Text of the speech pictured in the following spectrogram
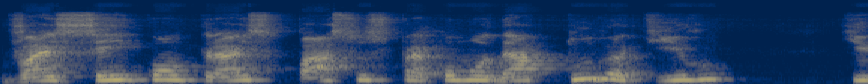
vai ser encontrar espaços para acomodar tudo aquilo que,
